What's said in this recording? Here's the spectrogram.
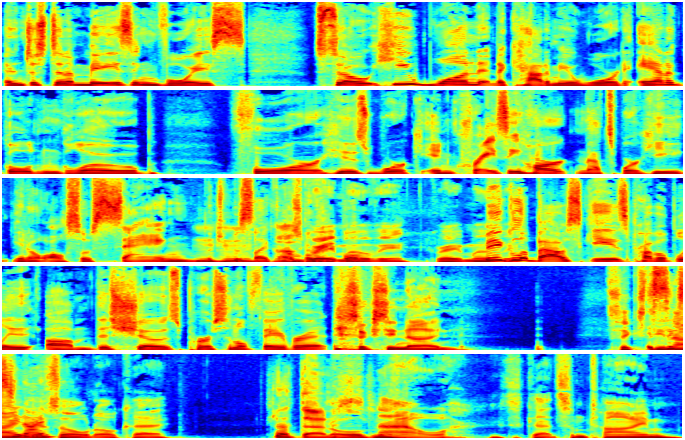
and just an amazing voice. So he won an Academy Award and a Golden Globe for his work in Crazy Heart, and that's where he, you know, also sang, which was like Mm-hmm. That's a great unbelievable. movie. Great movie. Big Lebowski is probably um, this show's personal favorite. 69. 69, 69? years old. Okay. Not that old. Now he's got some time.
